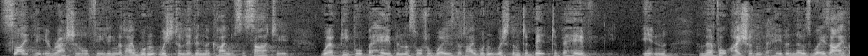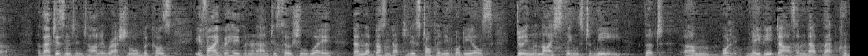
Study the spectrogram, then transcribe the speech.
slightly irrational feeling that I wouldn't wish to live in the kind of society where people behaved in the sort of ways that I wouldn't wish them to, be, to behave in, and therefore I shouldn't behave in those ways either. Now, that isn't entirely rational because if I behave in an antisocial way, then that doesn't actually stop anybody else doing the nice things to me that, um, well, it, maybe it does, and that, that could,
